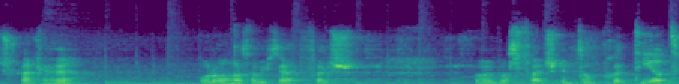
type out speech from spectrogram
Schlacke, oder? Was habe ich da falsch, irgendwas falsch interpretiert?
